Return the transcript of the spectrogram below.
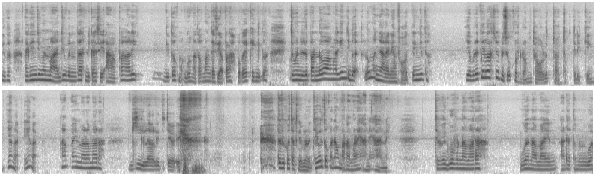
Gitu. Lagian cuma maju bentar dikasih apa kali gitu. Gue nggak tahu mana kasih apa lah pokoknya kayak gitu cuma di depan doang lagi juga lu mau nyalain yang voting gitu. Ya berarti lu harus bersyukur dong cowok lu cocok jadi king. Ya nggak? Ya nggak? Ngapain marah-marah? Gila kali itu cewek. Tapi kocak sih bener. Cewek tuh kadang marah-marahnya aneh-aneh. Cewek gue pernah marah. Gue namain ada temen gue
